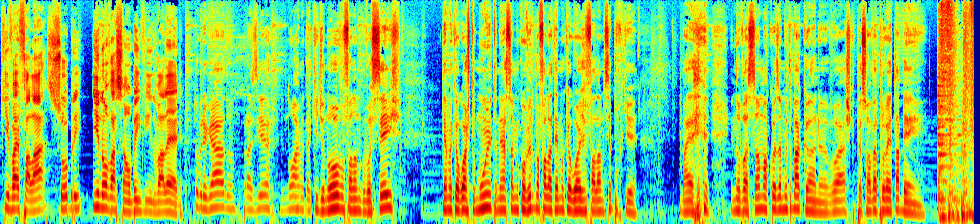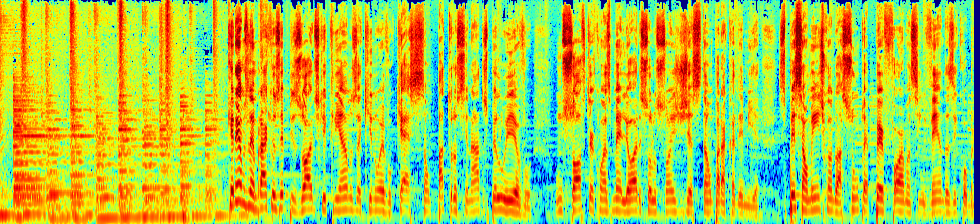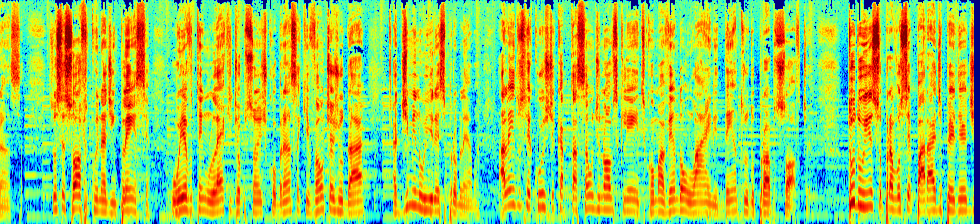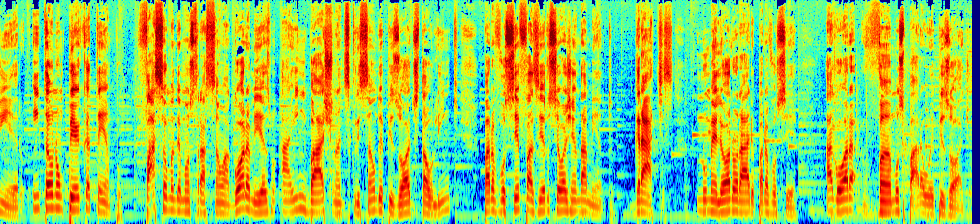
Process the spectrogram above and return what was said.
que vai falar sobre inovação. Bem-vindo, Valério. Muito obrigado, prazer enorme estar aqui de novo falando com vocês. Tema que eu gosto muito, né? Só me convido para falar tema que eu gosto de falar, não sei porquê. Mas inovação é uma coisa muito bacana. Eu acho que o pessoal vai aproveitar bem. Queremos lembrar que os episódios que criamos aqui no EvoCast são patrocinados pelo Evo, um software com as melhores soluções de gestão para a academia, especialmente quando o assunto é performance em vendas e cobrança. Se você sofre com inadimplência, o Evo tem um leque de opções de cobrança que vão te ajudar a diminuir esse problema, além dos recursos de captação de novos clientes, como a venda online dentro do próprio software. Tudo isso para você parar de perder dinheiro. Então não perca tempo. Faça uma demonstração agora mesmo. Aí embaixo na descrição do episódio está o link para você fazer o seu agendamento. Grátis, no melhor horário para você. Agora vamos para o episódio.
